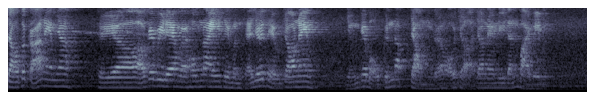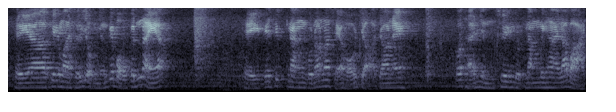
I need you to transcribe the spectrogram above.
Chào tất cả anh em nha. Thì ờ, ở cái video ngày hôm nay thì mình sẽ giới thiệu cho anh em những cái bộ kính áp tròng để hỗ trợ cho anh em đi đánh bài biệt. Thì ờ, khi mà sử dụng những cái bộ kính này á, thì cái chức năng của nó nó sẽ hỗ trợ cho anh em có thể nhìn xuyên được 52 lá bài.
